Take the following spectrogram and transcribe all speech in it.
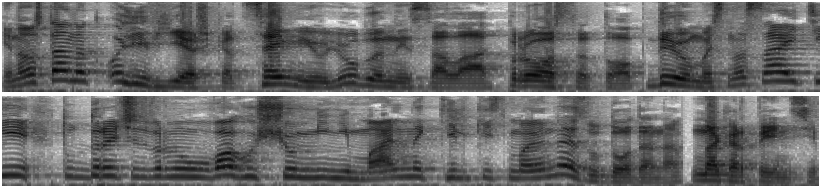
І наостанок олів'єшка. Це мій улюблений салат. Просто топ. Дивимось на сайті. Тут, до речі, звернув увагу, що мінімальна кількість майонезу додана на картинці.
